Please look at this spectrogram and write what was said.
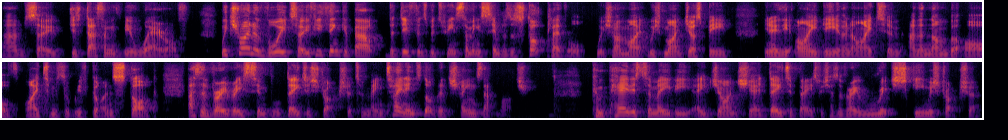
Um, so just that's something to be aware of. We try and avoid. So if you think about the difference between something as simple as a stock level, which I might, which might just be, you know, the ID of an item and the number of items that we've got in stock, that's a very very simple data structure to maintain, and it's not going to change that much. Compare this to maybe a giant shared database, which has a very rich schema structure.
